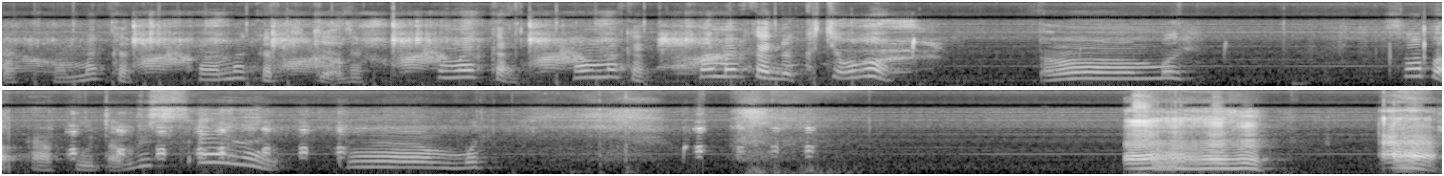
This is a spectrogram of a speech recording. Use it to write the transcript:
pun Ha makan Ha makan sikit je Ha makan Ha makan Ha makan duk kecil apa boy Sabar aku tak besar Ha boy Ah, ah.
